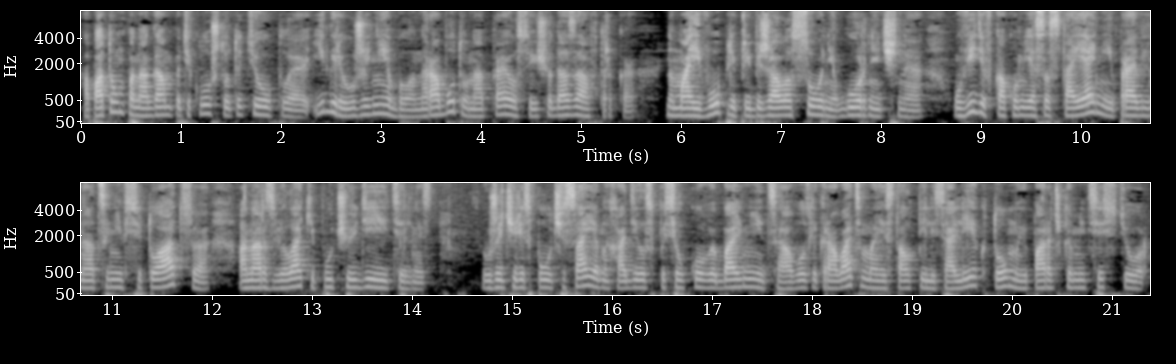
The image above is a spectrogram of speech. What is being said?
а потом по ногам потекло что-то теплое. Игоря уже не было, на работу он отправился еще до завтрака. На мои вопли прибежала Соня, горничная. Увидев, в каком я состоянии, и правильно оценив ситуацию, она развела кипучую деятельность. Уже через полчаса я находилась в поселковой больнице, а возле кровати моей столпились Олег, Тома и парочка медсестер.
